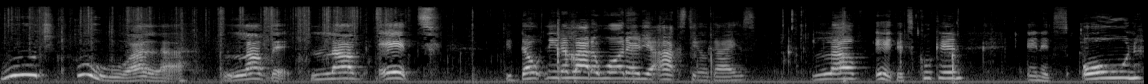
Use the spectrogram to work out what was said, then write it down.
Wooch. Ooh, voila. Love it. Love it. You don't need a lot of water in your oxtail, guys. Love it. It's cooking in its own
